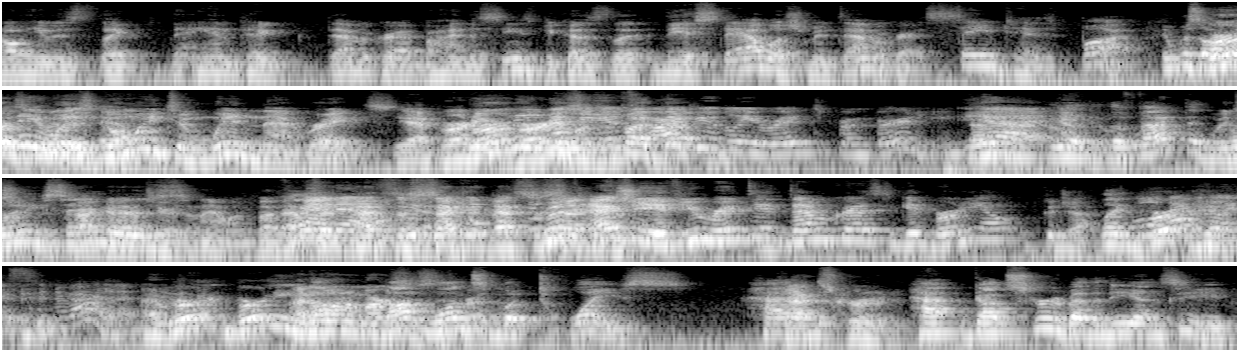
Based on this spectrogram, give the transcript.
how he was like the hand-picked Democrat behind the scenes because the, the establishment Democrat saved his butt. It was always Bernie gonna was him. going to win that race. Yeah, Bernie. Bernie Bernie, I was- was. mean, it that- arguably rigged from Bernie. Yeah, yeah, the fact that Which Bernie crocodile Sanders, tears on that one, but that's, I the, that's the know. second. That's the second. actually, if you rigged the Democrats to get Bernie out, good job. like Well, Ber- that to Nevada. I'm- Ber- Bernie, I don't not, want a not once president. but twice had got screwed. ha- got screwed by the DNC,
